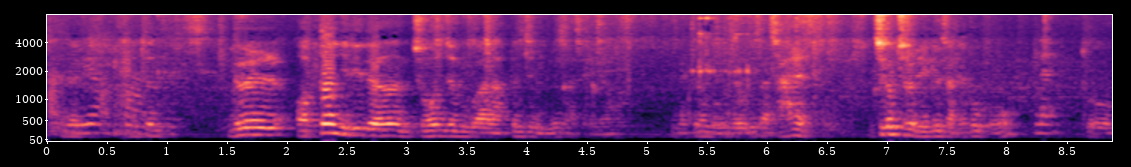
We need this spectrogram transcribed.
아, 안 아무튼. 늘 어떤 일이든 좋은 점과 나쁜 점이 있는 것 같아요. 근데 그런 부분을 우리가 잘 지금처럼 얘기를 잘 해보고 네. 또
